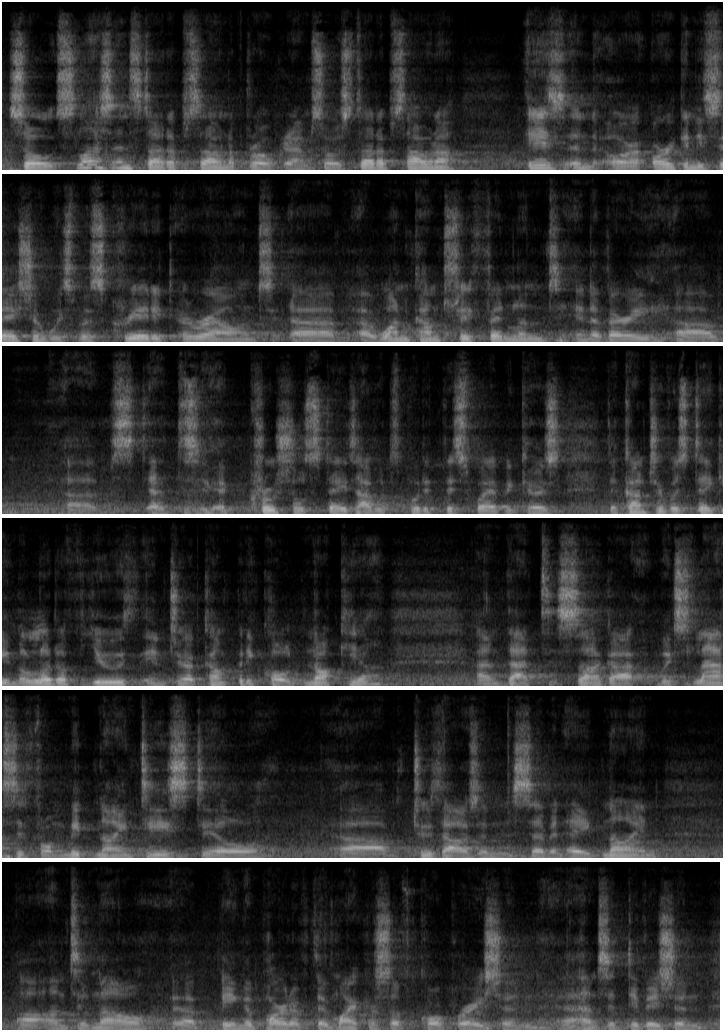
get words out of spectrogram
So Slush and Startup Sauna program. So Startup Sauna is an organization which was created around uh, one country, Finland, in a very um, uh, a crucial stage, I would put it this way, because the country was taking a lot of youth into a company called Nokia, and that saga, which lasted from mid 90s till uh, 2007, 8, 9, uh, until now uh, being a part of the Microsoft Corporation uh, handset division.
